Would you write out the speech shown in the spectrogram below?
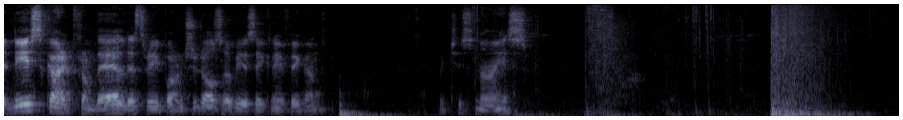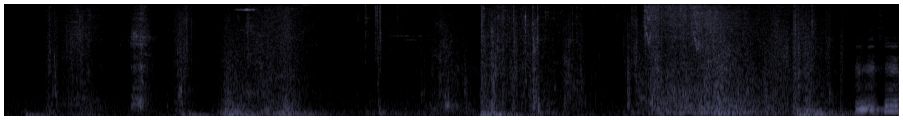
The discard from the Eldest Reborn should also be significant. Which is nice. Mm-hmm.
